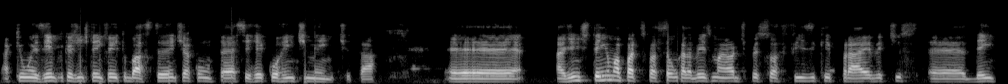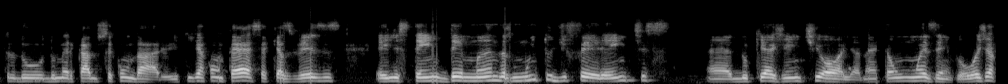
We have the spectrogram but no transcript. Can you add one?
aqui um exemplo que a gente tem feito bastante, acontece recorrentemente. Tá? É, a gente tem uma participação cada vez maior de pessoa física e privates é, dentro do, do mercado secundário. E o que, que acontece é que, às vezes, eles têm demandas muito diferentes é, do que a gente olha. Né? Então, um exemplo, hoje a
